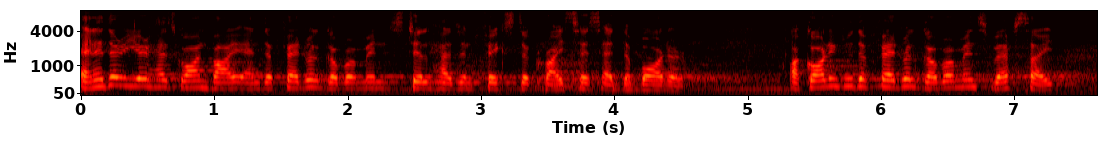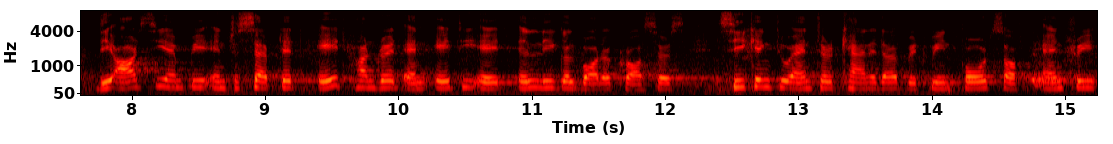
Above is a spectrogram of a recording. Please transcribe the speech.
Another year has gone by and the federal government still hasn't fixed the crisis at the border. According to the federal government's website, the RCMP intercepted 888 illegal border crossers seeking to enter Canada between ports of entry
